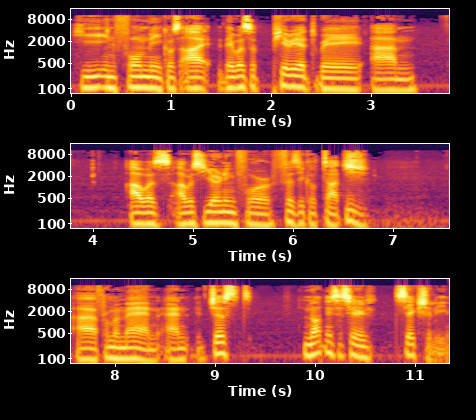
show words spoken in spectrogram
he informed me because I there was a period where um, I was I was yearning for physical touch uh, from a man, and just not necessarily sexually.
